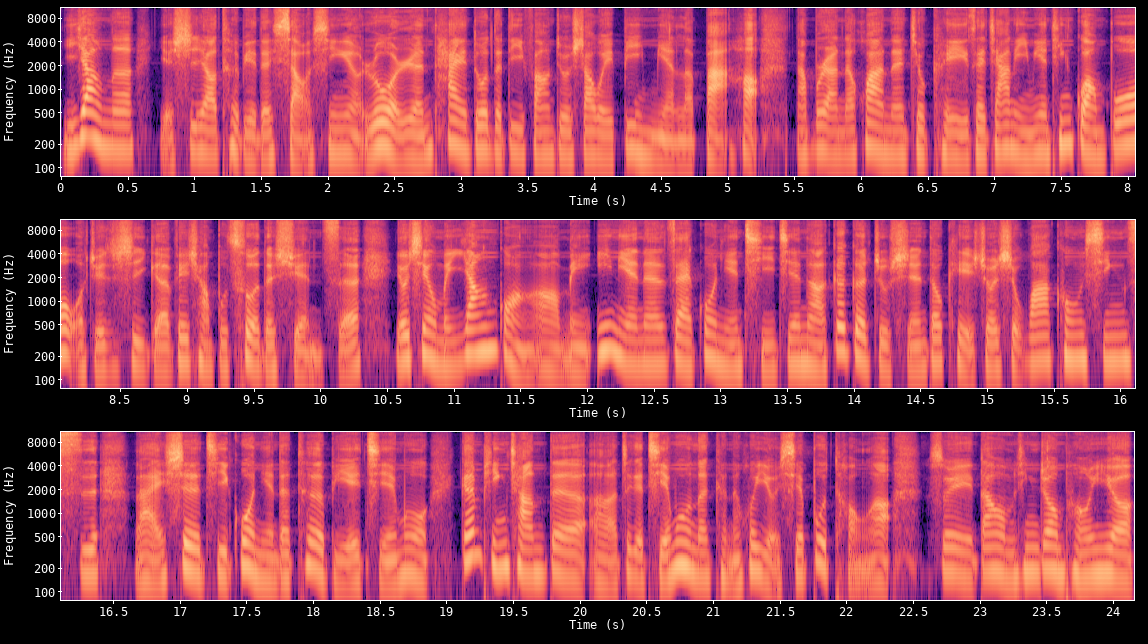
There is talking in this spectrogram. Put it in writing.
一样呢，也是要特别的小心啊。如果人太多的地方，就稍微避免了吧哈。那不然的话呢，就可以在家里面听广播，我觉得是一个非常不错的选择。尤其我们央广啊，每一年呢，在过年期间呢，各个主持人都可以说是挖空心思来设计过年的特别节目，跟平常的呃这个节目呢，可能会有些不同啊。所以，当我们听众朋友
